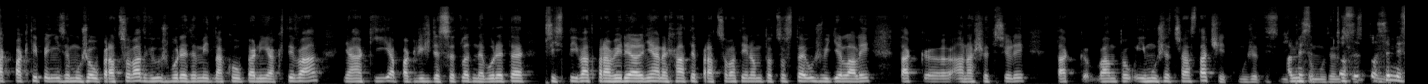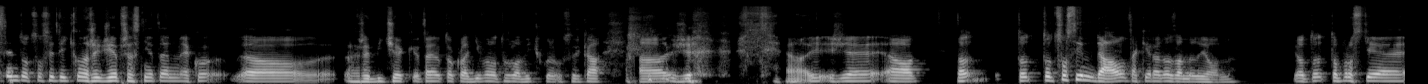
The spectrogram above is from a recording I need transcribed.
tak pak ty peníze můžou pracovat, vy už budete mít nakoupený aktiva nějaký a pak když deset let nebudete přispívat pravidelně a necháte pracovat jenom to, co jste už vydělali tak eh, a našetřili, tak vám to i může třeba stačit. Můžete si díky myslím, tomu ten to, si, to si myslím, to, co si teď řekl, že je přesně ten jako uh, hřebíček, to, to kladivo na tu hlavičku, nebo se říká, uh, že, uh, že uh, no, to, to, co jsi jim dal, tak je rada za milion. Jo, to, to prostě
